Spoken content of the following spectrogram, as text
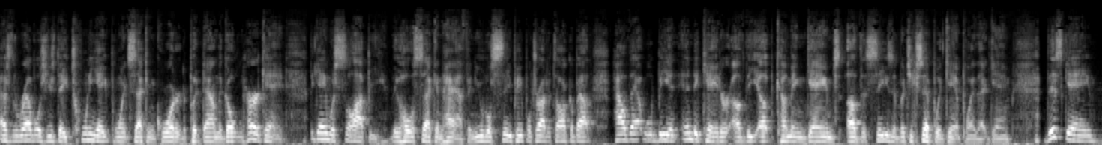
as the Rebels used a 28-point second quarter to put down the Golden Hurricane. The game was sloppy the whole second half, and you will see people try to talk about how that will be an indicator of the upcoming upcoming games of the season, but you simply can't play that game. This game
